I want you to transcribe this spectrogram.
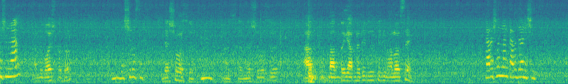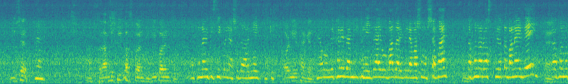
মুসলমান। আপনার বয়স কত? দেড়শো বছর। দেড়শো বছর? হ্যাঁ। আচ্ছা দেড়শো বছর। আর বাদ বাকি আপনাদের বিরুদ্ধে কি ভালো আছে? কারও সন্ধান কারও দেওয়া নিষেধ। নিষেধ? হ্যাঁ। আচ্ছা আপনি কি কাজ করেন কি? কি করেন কি? এখন আমি কিছুই করি না শুধু আর নিয়ে থাকি। আর নিয়ে থাকেন। হ্যাঁ ও যেখানে আমি এখানে যাই ও বাজারে গেলে আমার সমস্যা হয়। তখন আর অস্থিরতা বানাই দেই। হ্যাঁ। তখন ও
